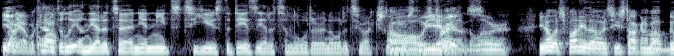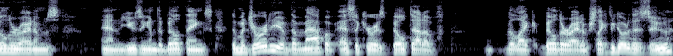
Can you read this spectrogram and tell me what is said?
Yeah. yeah, we can't delete on the editor, and you need to use the DayZ editor loader in order to actually Oh use those yeah, Right. the loader. You know what's funny though is he's talking about builder items and using them to build things. The majority of the map of Esseker is built out of like builder items. Like if you go to the zoo,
